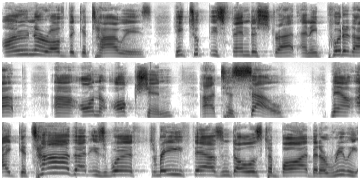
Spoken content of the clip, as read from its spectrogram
owner of the guitar is, he took this Fender Strat and he put it up uh, on auction uh, to sell. Now, a guitar that is worth $3,000 to buy, but a really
